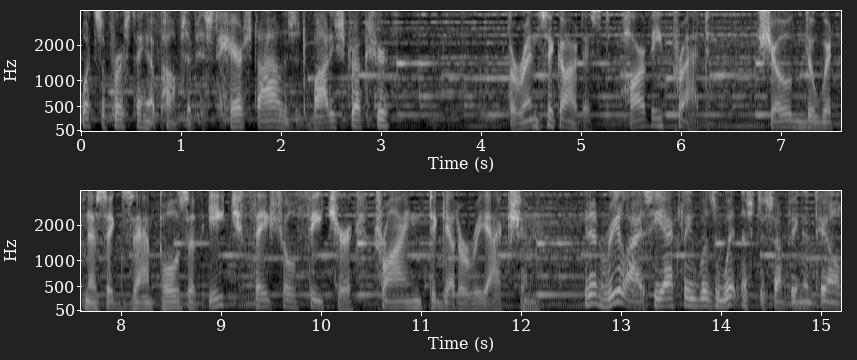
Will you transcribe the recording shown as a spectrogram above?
what's the first thing that pops up? Is the hairstyle? Is it the body structure? Forensic artist Harvey Pratt showed the witness examples of each facial feature trying to get a reaction. He didn't realize he actually was witness to something until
